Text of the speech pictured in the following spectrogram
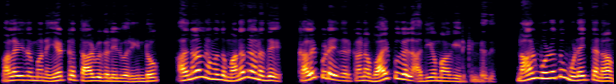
பலவிதமான ஏற்றத்தாழ்வுகளில் வருகின்றோம். அதனால் நமது மனதானது களைப்படைவதற்கான வாய்ப்புகள் அதிகமாக இருக்கின்றது. நாள் முழுதும் உழைத்த நாம்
